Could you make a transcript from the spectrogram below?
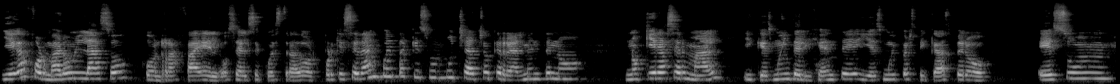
llega a formar un lazo con Rafael, o sea, el secuestrador, porque se dan cuenta que es un muchacho que realmente no, no quiere hacer mal y que es muy inteligente y es muy perspicaz, pero es un,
